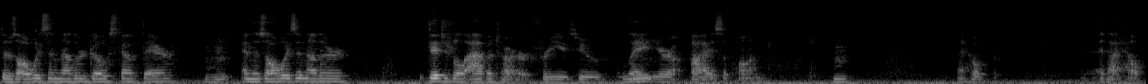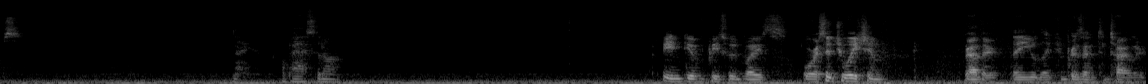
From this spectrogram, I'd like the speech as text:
There's always another ghost out there, Mhm. and there's always another digital avatar for you to lay your eyes upon. Hmm. I hope that helps. Nice. I'll pass it on. And give a piece of advice or a situation, rather, that you would like to present to Tyler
